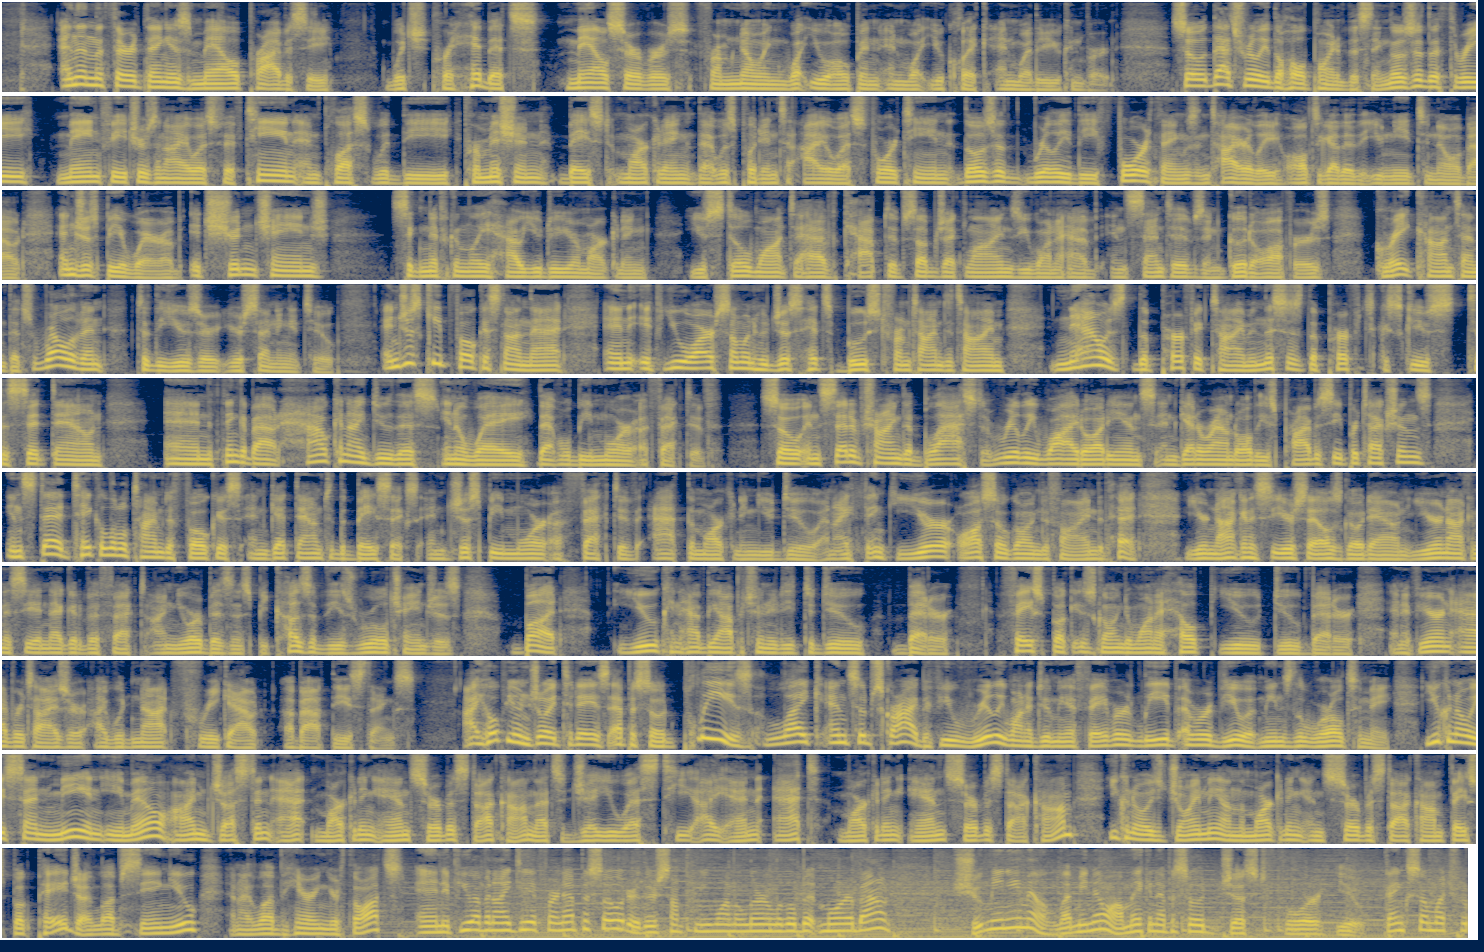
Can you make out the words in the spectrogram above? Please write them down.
And then the third thing is mail privacy, which prohibits mail servers from knowing what you open and what you click and whether you convert. So that's really the whole point of this thing. Those are the three main features in iOS 15, and plus with the permission based marketing that was put into iOS 14. Those are really the four things entirely altogether that you need to know about and just be aware of. It shouldn't change significantly how you do your marketing. You still want to have captive subject lines, you want to have incentives and good offers, great content that's relevant to the user you're sending it to. And just keep focused on that. And if you are someone who just hits boost from time to time, now is the perfect time and this is the perfect excuse to sit down and think about how can I do this in a way that will be more effective. So instead of trying to blast a really wide audience and get around all these privacy protections, instead take a little time to focus and get down to the basics and just be more effective at the marketing you do. And I think you're also going to find that you're not going to see your sales go down. You're not going to see a negative effect on your business because of these rule changes. But you can have the opportunity to do better. Facebook is going to want to help you do better. And if you're an advertiser, I would not freak out about these things. I hope you enjoyed today's episode. Please like and subscribe. If you really want to do me a favor, leave a review. It means the world to me. You can always send me an email. I'm Justin at marketingandservice.com. That's J U S T I N at marketingandservice.com. You can always join me on the marketingandservice.com Facebook page. I love seeing you and I love hearing your thoughts. And if you have an idea for an episode or there's something you want to learn a little bit more about, shoot me an email. Let me know. I'll make an episode just for you. Thanks so much for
